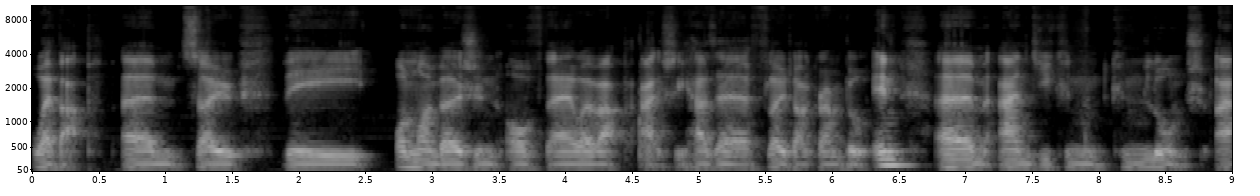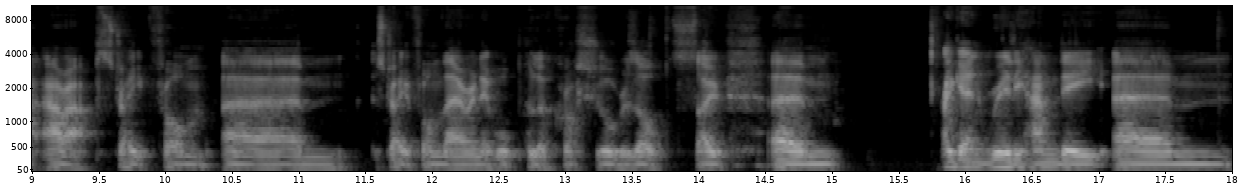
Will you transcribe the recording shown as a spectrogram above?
web app. Um, so the online version of their web app actually has a flow diagram built in, um, and you can can launch our app straight from um, straight from there, and it will pull across your results. So um, again, really handy. Um,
